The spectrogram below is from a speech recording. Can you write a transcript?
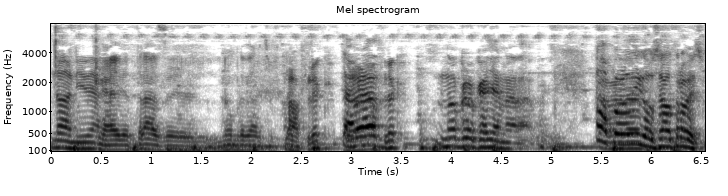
No, ni ¿Qué idea. hay detrás del nombre de Arthur Fleck? Affleck. La verdad, Affleck. no creo que haya nada, güey. No, La pero verdad. digo, o sea, otra vez.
